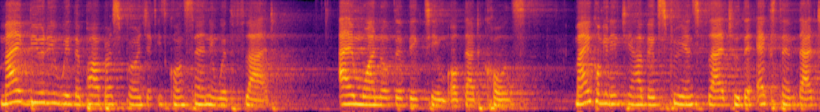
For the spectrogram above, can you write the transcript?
My Beauty with the Purpose project is concerning with flood. I'm one of the victims of that cause. My community have experienced flood to the extent that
